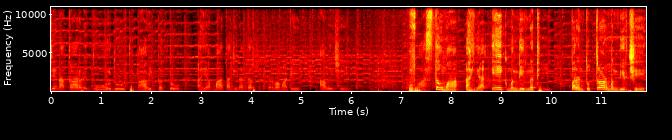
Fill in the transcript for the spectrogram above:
જેના કારણે દૂર દૂરથી ભાવિક ભક્તો અહીંયા માતાજીના દર્શન કરવા માટે આવે છે. વાસ્તવમાં અહીંયા એક મંદિર નથી, પરંતુ ત્રણ મંદિર છે.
